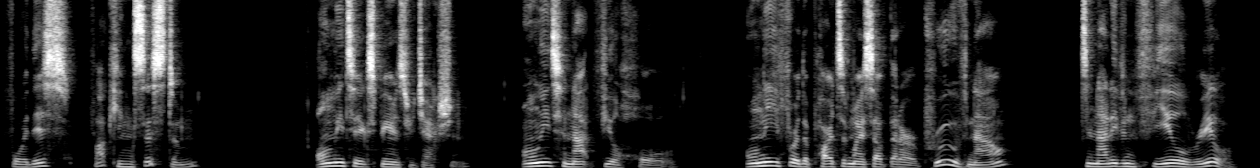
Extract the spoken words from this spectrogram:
for this fucking system, only to experience rejection, only to not feel whole, only for the parts of myself that are approved now to not even feel real.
